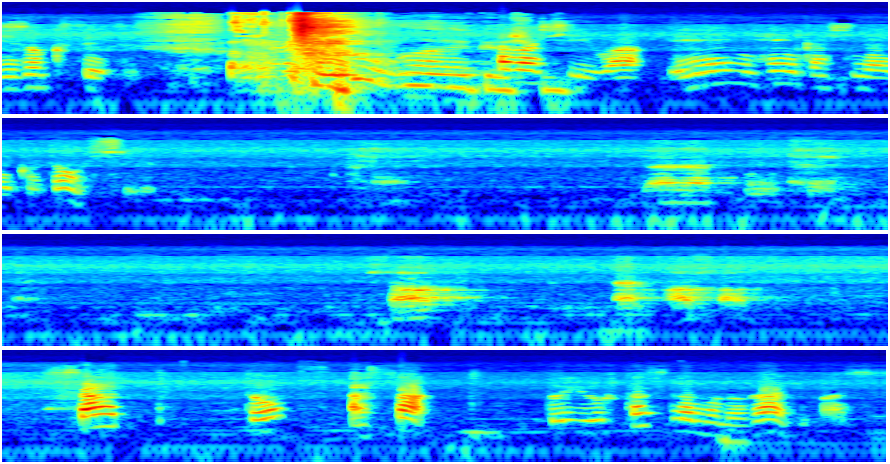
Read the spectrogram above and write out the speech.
持続せず魂は永遠に変化しないことを知る サッとアサッという二つのものがあります。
